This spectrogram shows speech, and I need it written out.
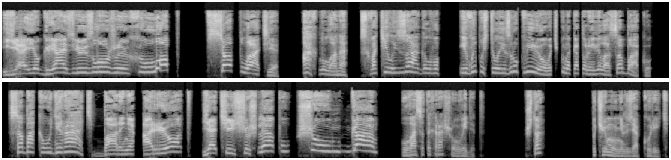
Я ее грязью из лужи хлоп все платье!» Ахнула она, схватилась за голову и выпустила из рук веревочку, на которой вела собаку. Собака удирать, барыня орет, я чищу шляпу, шум, гам. У вас это хорошо выйдет. Что? Почему нельзя курить?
